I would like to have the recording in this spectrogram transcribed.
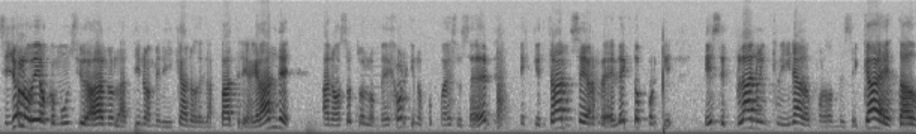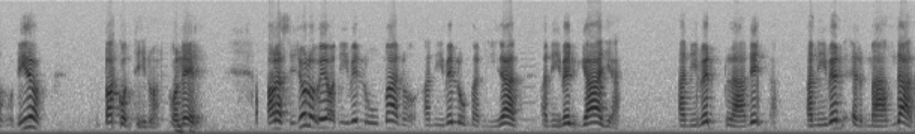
Si yo lo veo como un ciudadano latinoamericano de la patria grande, a nosotros lo mejor que nos puede suceder es que Trump sea reelecto porque ese plano inclinado por donde se cae Estados Unidos va a continuar con él. Ahora, si yo lo veo a nivel humano, a nivel humanidad, a nivel Gaia, a nivel planeta, a nivel hermandad,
